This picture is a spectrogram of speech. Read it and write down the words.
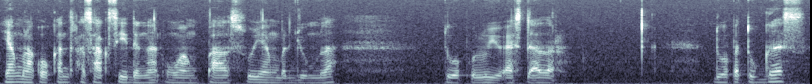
yang melakukan transaksi dengan uang palsu yang berjumlah 20 US dollar. Dua petugas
